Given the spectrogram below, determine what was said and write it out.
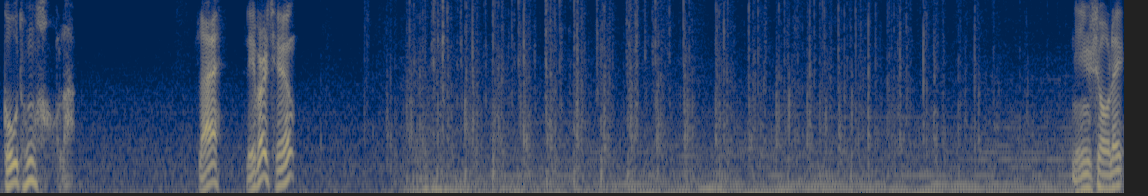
沟通好了。来，里边请。您受累。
